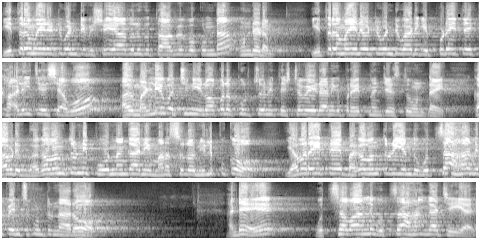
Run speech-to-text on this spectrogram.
ఇతరమైనటువంటి విషయాదులకు తావివ్వకుండా ఉండడం ఇతరమైనటువంటి వాడికి ఎప్పుడైతే ఖాళీ చేశావో అవి మళ్ళీ వచ్చి నీ లోపల కూర్చొని తిష్ట వేయడానికి ప్రయత్నం చేస్తూ ఉంటాయి. కాబట్టి భగవంతుణ్ణి పూర్ణంగా నీ మనస్సులో నిలుపుకో. ఎవరైతే భగవంతుడి ఎందు ఉత్సాహాన్ని పెంచుకుంటున్నారో అంటే ఉత్సవాన్ని ఉత్సాహంగా చేయాలి.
